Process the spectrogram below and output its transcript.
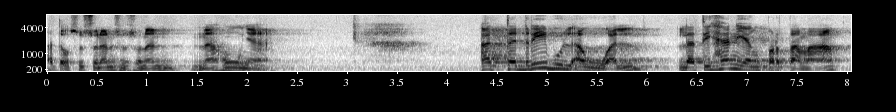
atau susunan-susunan nahunya. At-tadribul awal latihan yang pertama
